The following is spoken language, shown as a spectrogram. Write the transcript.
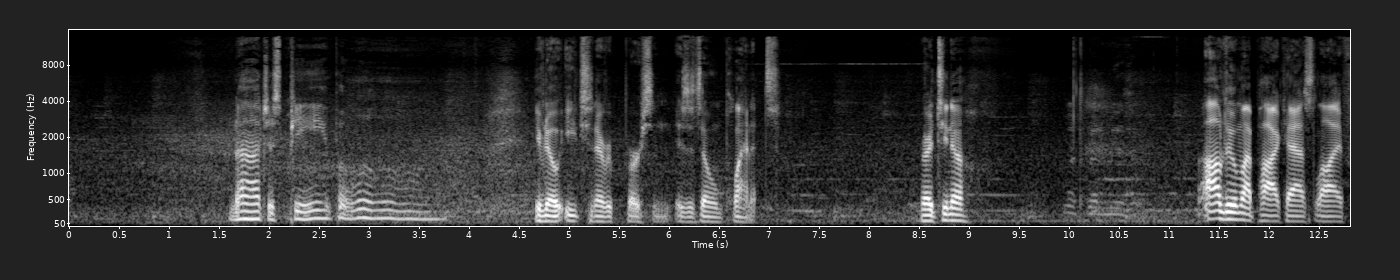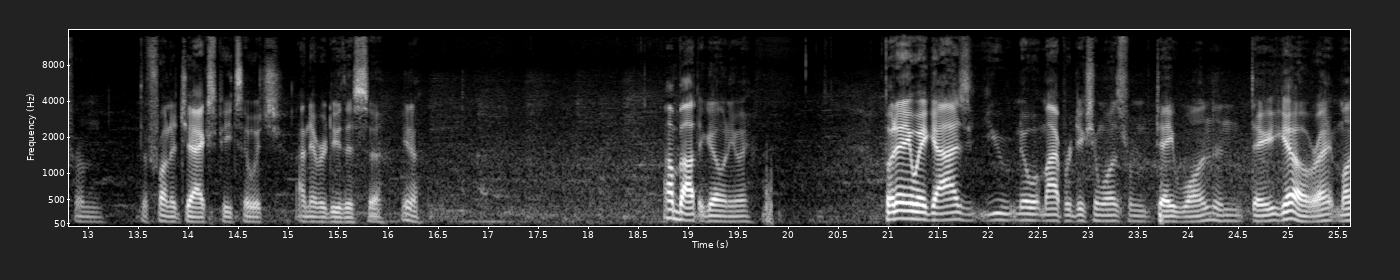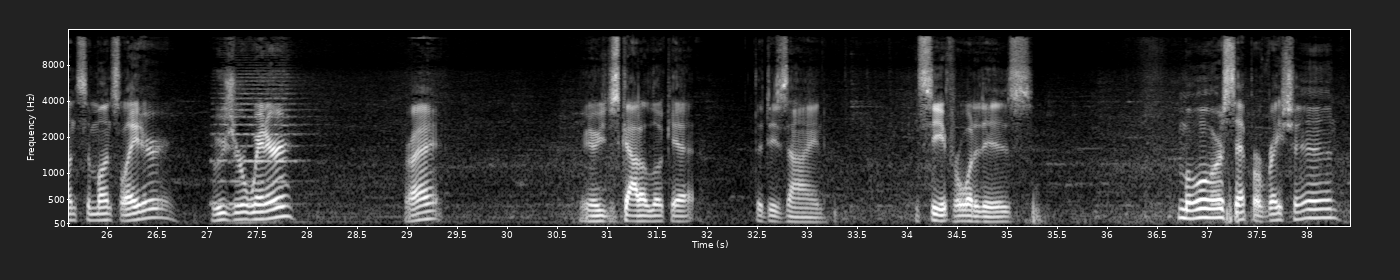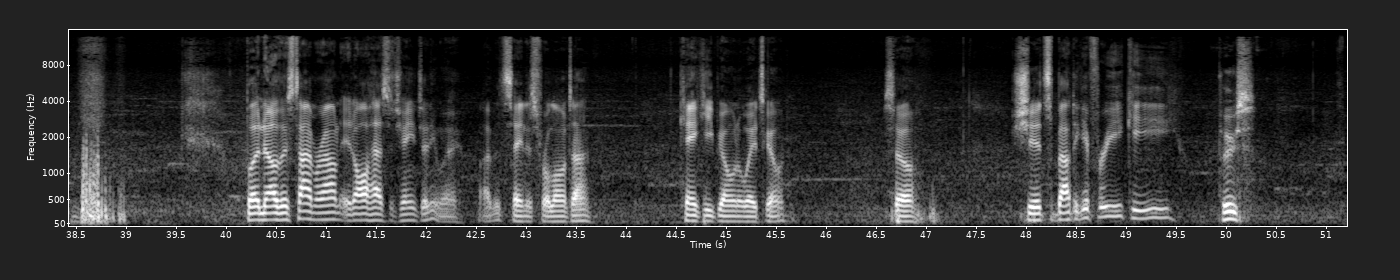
Not just people. Even though each and every person is its own planet. Right, Tino? I'm doing my podcast live from the front of Jack's Pizza, which I never do this, so, you know. I'm about to go anyway. But anyway, guys, you know what my prediction was from day one, and there you go, right? Months and months later, who's your winner, right? You know, you just got to look at the design and see it for what it is. More separation. But no, this time around, it all has to change anyway. I've been saying this for a long time. Can't keep going the way it's going. So, shit's about to get freaky. Peace.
